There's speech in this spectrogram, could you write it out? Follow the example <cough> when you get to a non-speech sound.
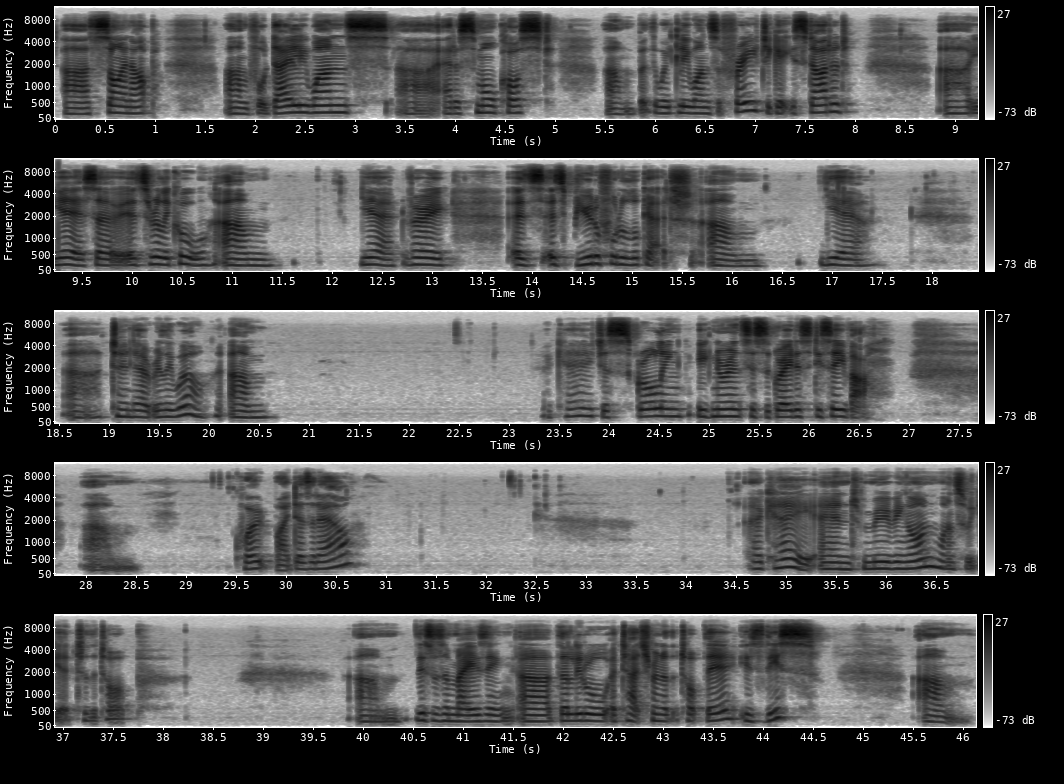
uh, sign up um, for daily ones uh, at a small cost, um, but the weekly ones are free to get you started. Uh, yeah, so it's really cool. Um, yeah, very. It's it's beautiful to look at. Um, yeah, uh, turned out really well. Um, Okay, just scrolling. Ignorance is the greatest deceiver. Um, quote by Desert Owl. Okay, and moving on once we get to the top. Um, this is amazing. Uh, the little attachment at the top there is this. Um,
